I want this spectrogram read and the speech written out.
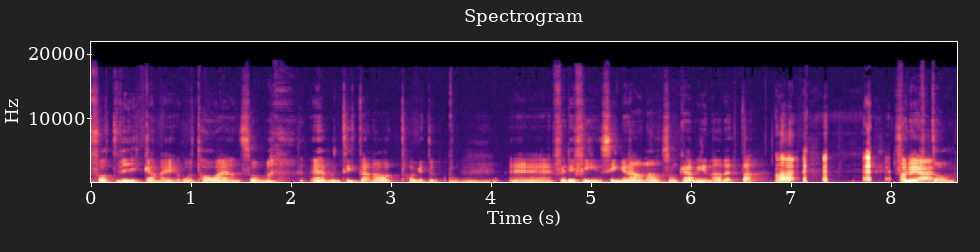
fått vika mig och ta en som även tittarna har tagit upp. Eh, För det finns ingen annan som kan vinna detta. Nej. Förutom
